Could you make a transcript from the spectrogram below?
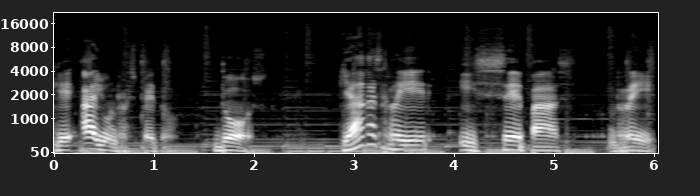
que hay un respeto. 2. Que hagas reír y sepas reír.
